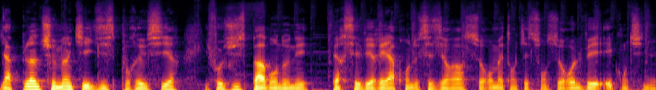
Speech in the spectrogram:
il y a plein de chemins qui existent pour réussir. Il faut juste pas abandonner, persévérer, apprendre de ses erreurs, se remettre en question, se relever et continuer.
